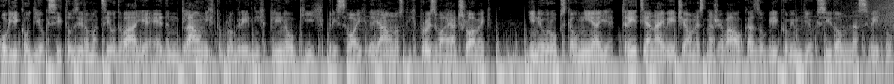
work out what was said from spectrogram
Oglikov dioksid oziroma CO2 je eden glavnih toplogrednih plinov, ki jih pri svojih dejavnostih proizvaja človek. In Evropska unija je tretja največja onesnaževalka z oglikovim dioksidom na svetu.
